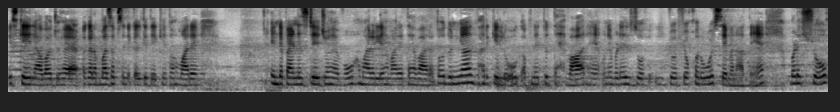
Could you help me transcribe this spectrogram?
इसके अलावा जो है, अगर हम मज़हब से निकल के देखें तो हमारे इंडिपेंडेंस डे जो है, वो हमारे लिए हमारे त्यौहार है। तो दुनिया भर के लोग अपने जो तो त्यौहार हैं, उन्हें बड़े जोश व खरोश से मनाते हैं। बड़े शौक़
